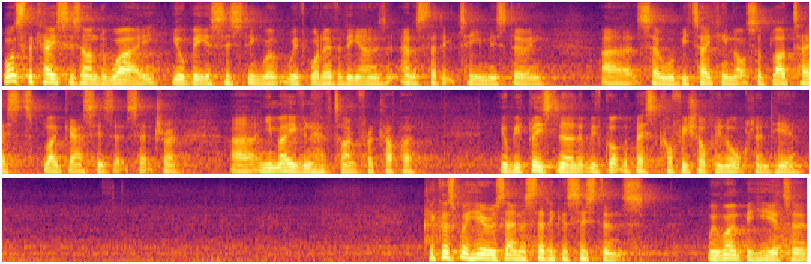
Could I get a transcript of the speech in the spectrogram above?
Once the case is underway, you'll be assisting with whatever the anaesthetic team is doing. Uh, so we'll be taking lots of blood tests, blood gases, etc. Uh, and you may even have time for a cuppa. You'll be pleased to know that we've got the best coffee shop in Auckland here. Because we're here as anaesthetic assistants, we won't be here to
